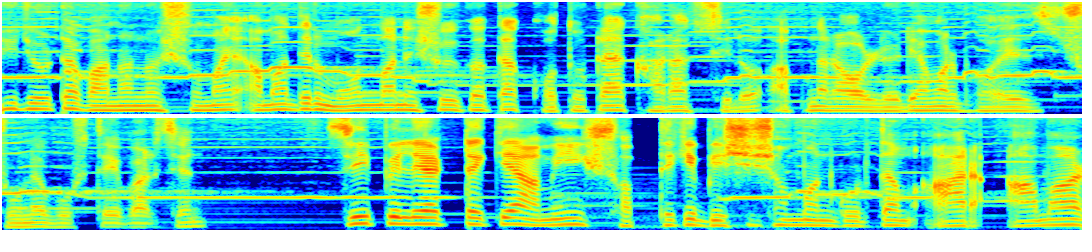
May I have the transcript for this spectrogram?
ভিডিওটা বানানোর সময় আমাদের মন মানসিকতা কতটা খারাপ ছিল, আপনারা অলরেডি আমার ভয়েস শুনে বুঝতেই পারছেন। যে প্লেয়ারটাকে আমি সব থেকে বেশি সম্মান করতাম আর আমার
